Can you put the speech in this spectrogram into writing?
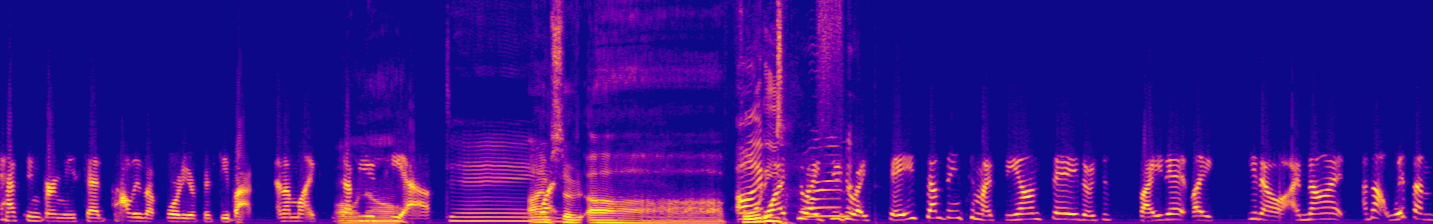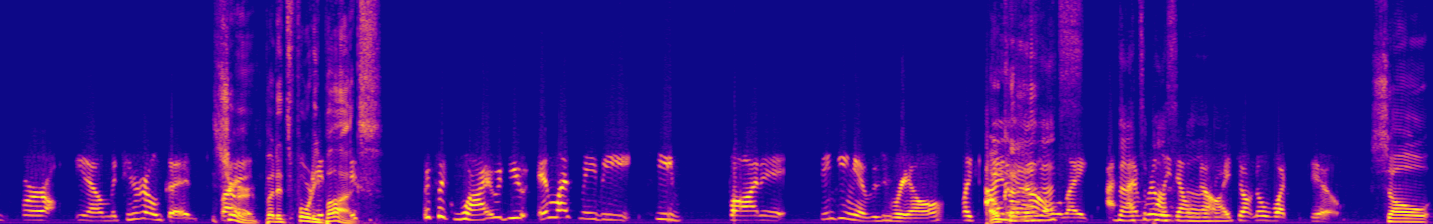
testing for me said probably about forty or fifty bucks. And I'm like, Oh, no. WTF? Dang. I'm What? so uh, 40 What do I do? Do I say something to my fiance? Do I just fight it? Like, you know, I'm not I'm not with them for you know material goods. but Sure, but it's 40 it's- bucks. It's like, why would you? Unless maybe he bought it thinking it was real. Like, I don't know. That's- like, I- I, really don't know. I don't know what to do. So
